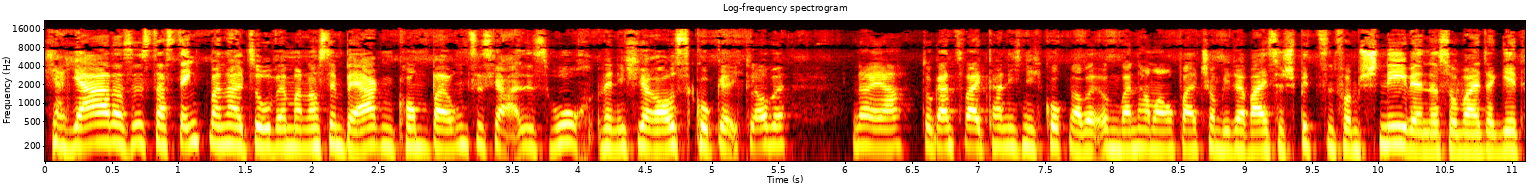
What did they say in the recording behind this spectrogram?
Ja, ja, das ist, das denkt man halt so, wenn man aus den Bergen kommt. Bei uns ist ja alles hoch, wenn ich hier rausgucke. Ich glaube, naja, so ganz weit kann ich nicht gucken, aber irgendwann haben wir auch bald schon wieder weiße Spitzen vom Schnee, wenn das so weitergeht.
